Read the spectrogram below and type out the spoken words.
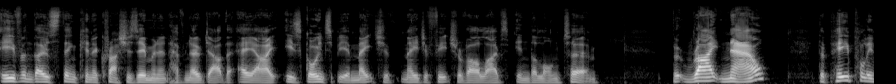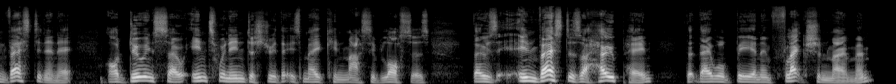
Even those thinking a crash is imminent have no doubt that AI is going to be a major, major feature of our lives in the long term. But right now, the people investing in it are doing so into an industry that is making massive losses. Those investors are hoping that there will be an inflection moment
